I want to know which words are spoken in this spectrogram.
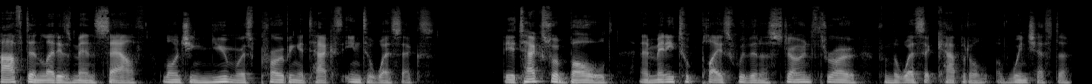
Halfdan led his men south, launching numerous probing attacks into Wessex. The attacks were bold and many took place within a stone's throw from the Wessex capital of Winchester.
